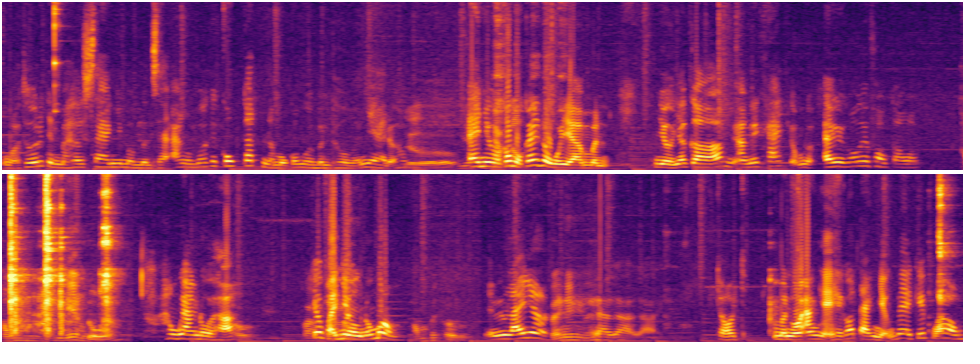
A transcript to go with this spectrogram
mọi thứ nó trình bày hơi sang nhưng mà mình sẽ ăn với cái cốt cách là một con người bình thường ở nhà được không? Được. Ê nhưng mà có một cái đùi à mình nhừ giá cơ á mình ăn cái khác cũng được. Ê có cái phô câu không không không ghét ăn đùi lắm không có ăn đùi hả? Ừ. Chứ không phải nhường đúng không? Không phải để Miu lấy nha. Đấy. rồi rồi rồi trời ơi, mình ngồi ăn vậy thì có tàn nhẫn với ekip quá không?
